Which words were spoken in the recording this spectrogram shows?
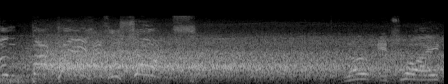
Mbappe has a shot! No, it's wide.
